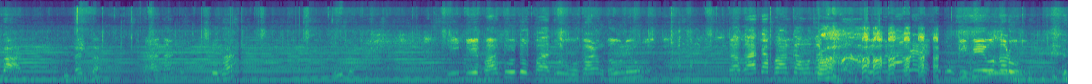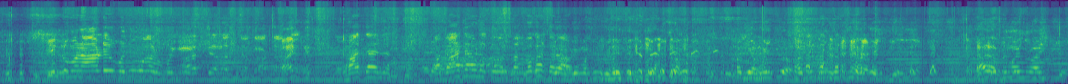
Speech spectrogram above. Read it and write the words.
અગાતું We thank God. શું એ બે ભાગતું હોય તો ભાદરું વગાડો ઘઉં ને એવું ને. ગાતા ફાંકા વગાડો. એ બે વગાડું. એટલું મને આવડે બધું વગાડું. પછી ગાતા ગાતા આવડે તો વગાડતા અભિમાન્યુ આવી ગયો.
